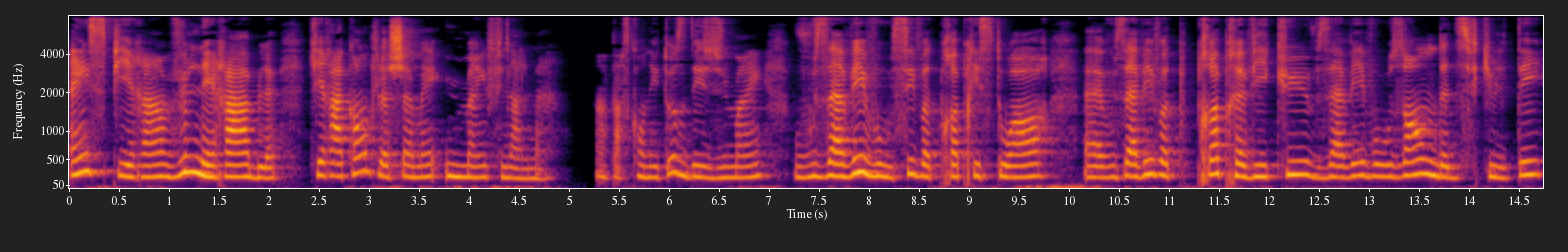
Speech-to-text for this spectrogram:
inspirants, vulnérables, qui racontent le chemin humain finalement. Hein, parce qu'on est tous des humains. Vous avez, vous aussi, votre propre histoire, euh, vous avez votre propre vécu, vous avez vos zones de difficulté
